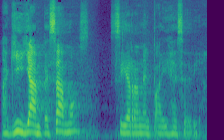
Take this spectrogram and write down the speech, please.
aquí ya empezamos, cierran el país ese día.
